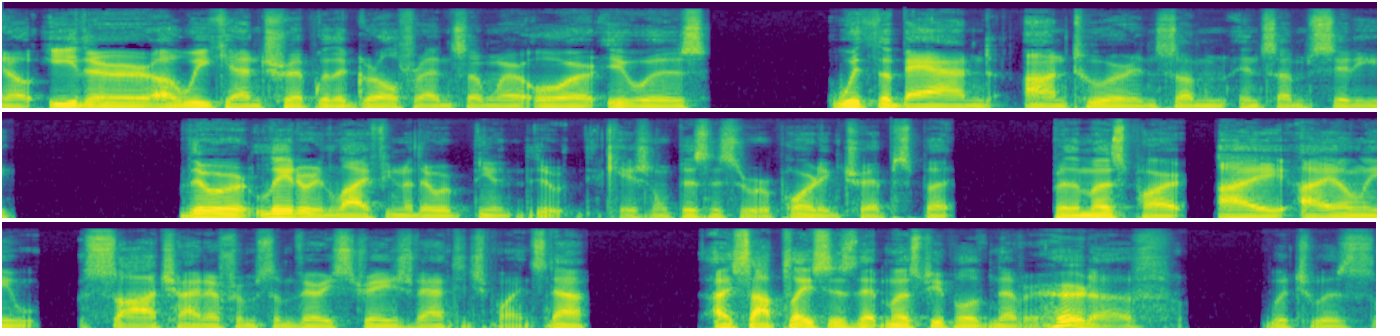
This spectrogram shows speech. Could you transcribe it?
you know, either a weekend trip with a girlfriend somewhere or it was with the band on tour in some in some city. There were later in life, you know, there were you know there were occasional business or reporting trips, but for the most part, I I only saw China from some very strange vantage points. Now, I saw places that most people have never heard of, which was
